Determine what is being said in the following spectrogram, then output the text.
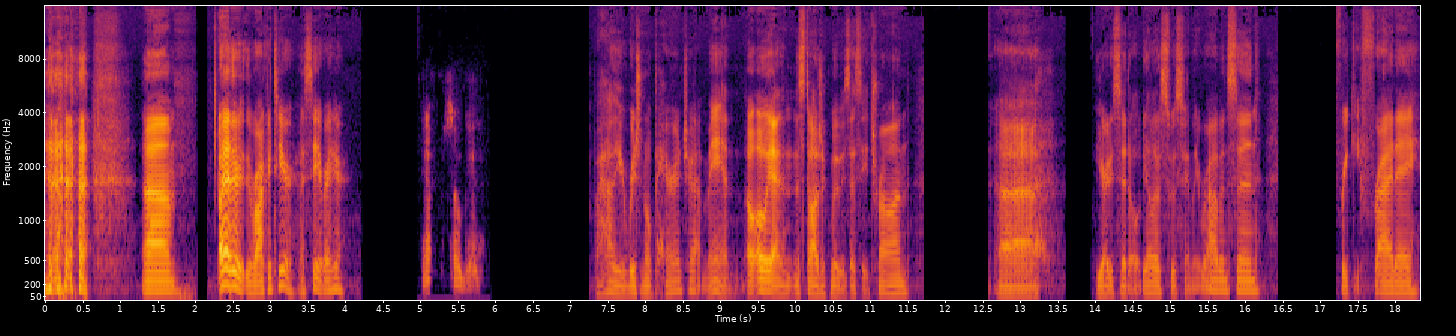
yeah. um, oh yeah, there, the Rocketeer. I see it right here. Yep, so good. Wow, the original Parent Trap, man. Oh, oh yeah, nostalgic movies. I see Tron. Uh, you already said Old Yeller, Swiss Family Robinson, Freaky Friday.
